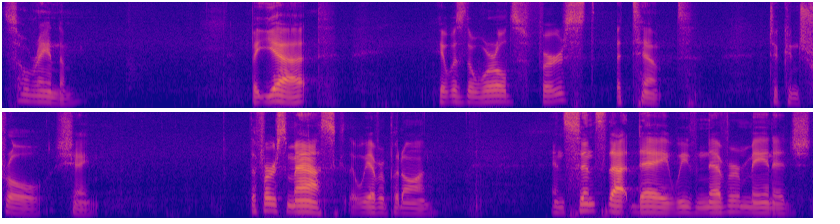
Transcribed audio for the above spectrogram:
So random. But yet, it was the world's first attempt to control shame the first mask that we ever put on. And since that day, we've never managed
